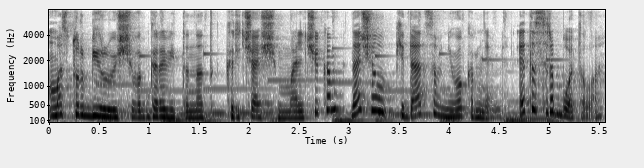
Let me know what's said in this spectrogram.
мастурбирующего Горовита над кричащим мальчиком, начал кидаться в него камнями. Это сработало.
